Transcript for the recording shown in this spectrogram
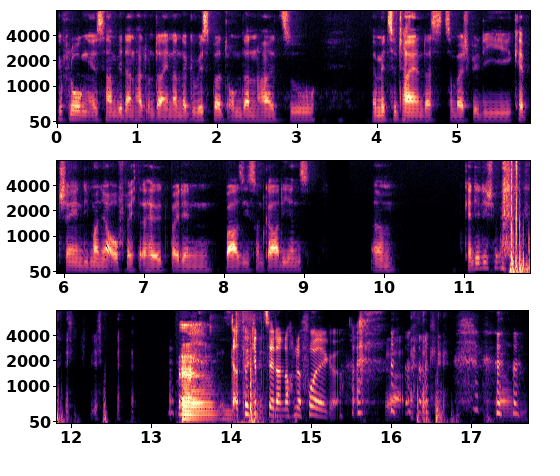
geflogen ist, haben wir dann halt untereinander gewispert, um dann halt zu äh, mitzuteilen, dass zum Beispiel die Cap Chain, die man ja aufrechterhält bei den Basis und Guardians, ähm, kennt ihr die schon? Ähm, Dafür gibt es ja dann noch eine Folge. Ja, okay. ähm,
